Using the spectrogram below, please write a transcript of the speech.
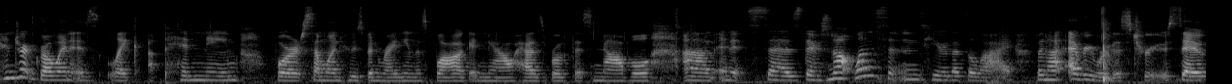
Hendrik Groen is like a pen name for someone who's been writing this blog and now has wrote this novel. Um, and it says there's not one sentence here that's a lie but not every word is true. So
